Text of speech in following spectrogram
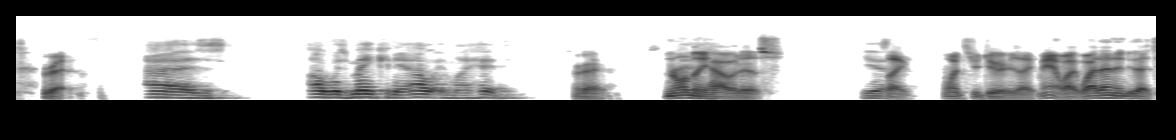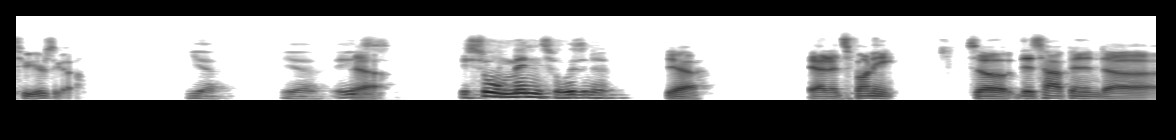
Right. as I was making it out in my head. Right. Normally, how it is. Yeah. It's like once you do it, you're like, man, why, why didn't I do that two years ago? yeah. Yeah. It's Yeah. it's all mental, isn't it? Yeah. Yeah. And it's funny. So this happened, uh,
